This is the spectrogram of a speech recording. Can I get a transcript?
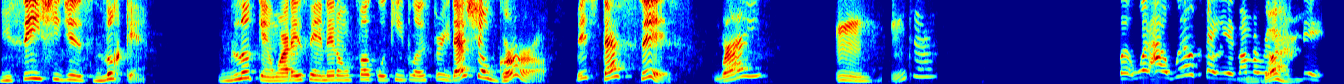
You see, she just looking, looking while they saying they don't fuck with Key plus three. That's your girl, bitch. That's sis, right? Mm, okay. But what I will say is, I'm a real ass bitch.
